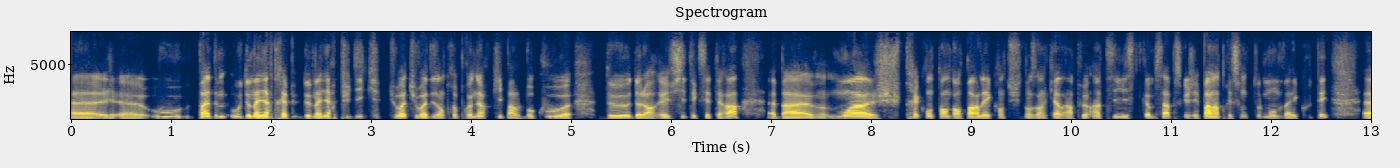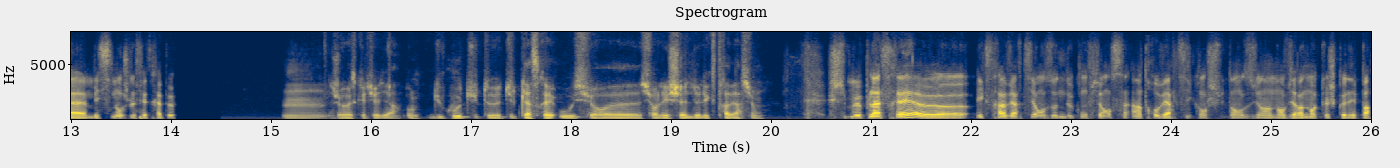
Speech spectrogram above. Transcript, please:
ou pas de, ou de manière très de manière pudique. Tu vois, tu vois des entrepreneurs qui parlent beaucoup de de leur réussite, etc. bah moi, je suis très content d'en parler quand je suis dans un cadre un peu intimiste comme ça parce que j'ai pas l'impression que tout le monde va écouter. mais sinon, je le fais très peu. Mmh, je vois ce que tu veux dire. Donc, du coup, tu te, tu te placerais où sur, euh, sur l'échelle de l'extraversion? Je me placerais euh, extraverti en zone de confiance, introverti quand je suis dans un environnement que je connais pas.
